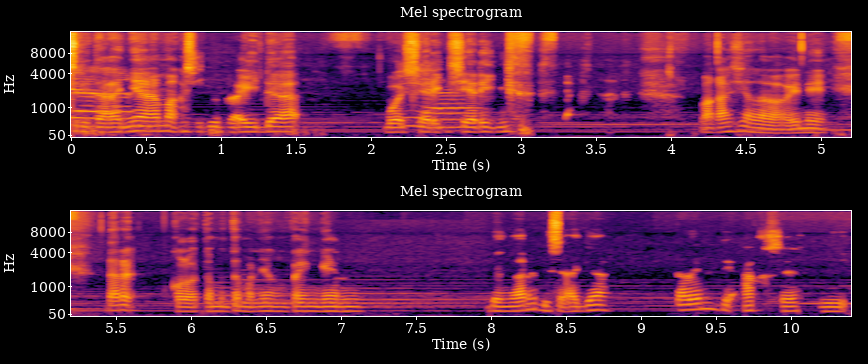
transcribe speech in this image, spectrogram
ceritanya. Makasih juga Ida buat Iya. sharing-sharing. Makasih loh ini. Ntar kalau teman-teman yang pengen dengar bisa aja kalian diakses di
